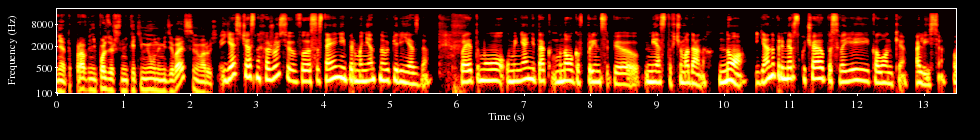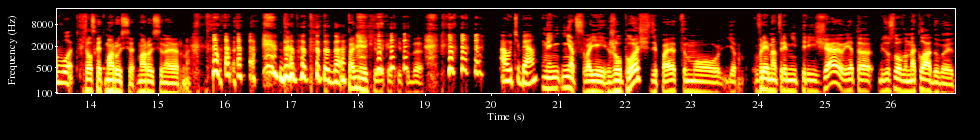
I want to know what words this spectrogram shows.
Нет, ты правда не пользуешься никакими умными девайсами, Марусь? Я сейчас нахожусь в состоянии перманентного переезда, поэтому у меня не так много, в принципе, места в чемоданах. Но я, например, скучаю по своей колонке Алисе. Вот. Хотел сказать Маруся. Маруся, наверное. Да-да-да-да-да. Помехи какие-то, да. А у тебя? У меня нет своей жилплощади, поэтому я там время от времени переезжаю, и это, безусловно, накладывает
